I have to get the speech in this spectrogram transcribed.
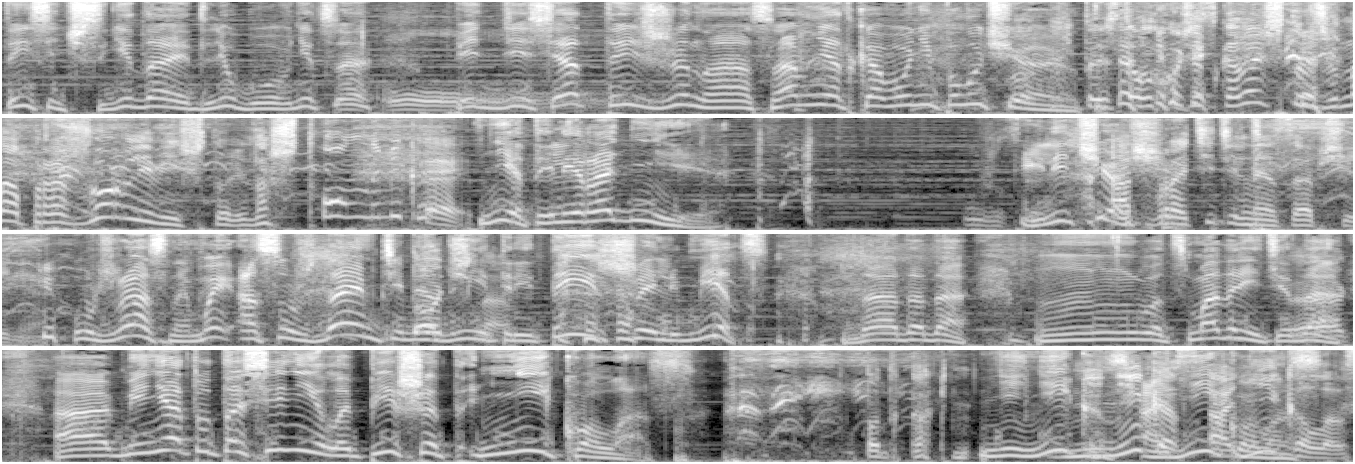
тысяч съедает любовница, 50 тысяч жена. Сам ни от кого не получаю. То есть он хочет сказать, что жена прожорливей, что ли? На что он намекает? Нет, или роднее. Или чаще. Отвратительное сообщение. Ужасно. Мы осуждаем тебя, Точно. Дмитрий. Ты шельмец. Да-да-да. Вот, смотрите, да. Так. А, меня тут осенило, пишет Николас. Вот как Не не Никас, Никас, а а Николас. Николас.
